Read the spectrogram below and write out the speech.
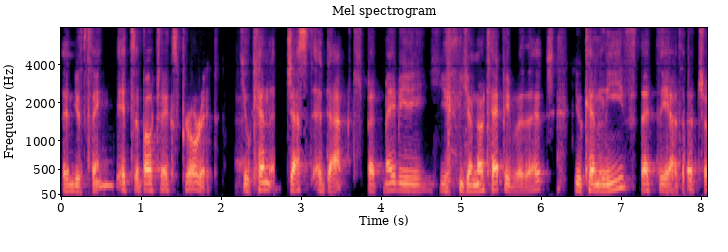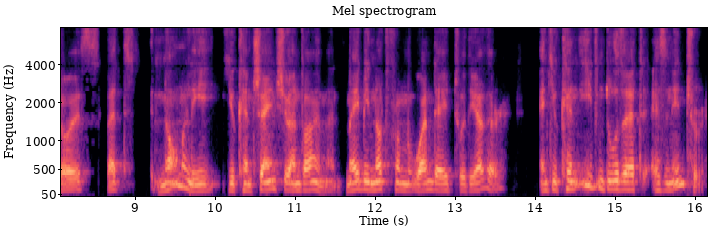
than you think. It's about to explore it. You can just adapt, but maybe you're not happy with it. You can leave, that's the other choice. But normally you can change your environment, maybe not from one day to the other. And you can even do that as an intern.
